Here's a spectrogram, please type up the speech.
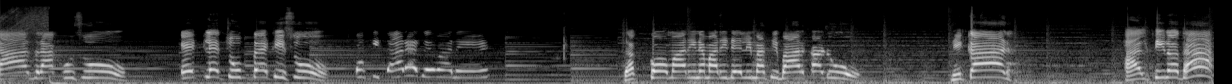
લાજ રાખું છું. એટલે ચૂપ બેઠી છું. બાકી તારા જેવાને ધક્કો મારીને મારી ડેલીમાંથી બહાર કાઢું. નીકાળ. હાલતી નો થા.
